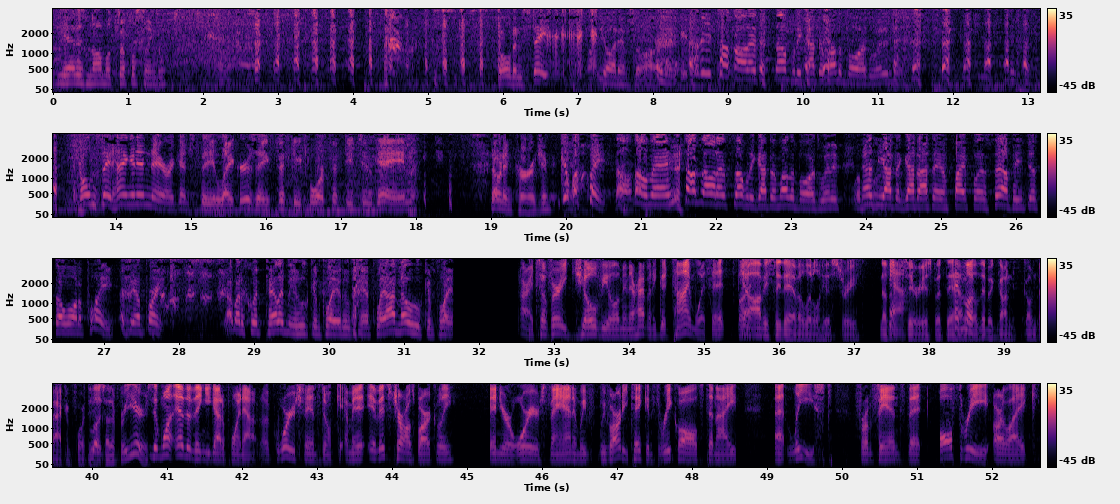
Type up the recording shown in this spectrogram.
He had his normal triple single. Golden State. Why you on him so hard? he, told- he talk all that stuff when he got them other boys with him. Golden State hanging in there against the Lakers, a 54-52 game. Don't encourage him. Come on, wait. No, no, man. He talks all that stuff when he got them other boys with him. Now he got, to, got out there and fight for himself. He just don't want to play. Give me a break. Y'all better quit telling me who can play and who can't play. I know who can play. All right, so very jovial. I mean, they're having a good time with it. But yeah, obviously they have a little history. Nothing Yeah. serious, but they And have. look- they've been going, going back and forth with each other for years. The one other thing you got to point out, look, Warriors fans don't. I mean, if it's Charles Barkley and you're a Warriors fan, and we've we've already taken three calls tonight, at least from fans that all three are like,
